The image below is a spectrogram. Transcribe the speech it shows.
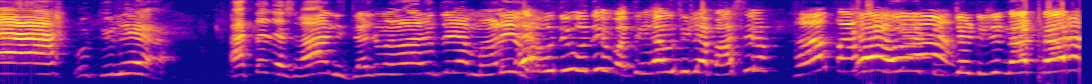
આ ઉઠી લે. આ તો દસમા રિઝલ્ટ મળવાનું તો લે એ મળ્યું ઉધી ઉઠી ભત્રીજા ઉઠી લે પાસે હા એ ઓ ડીજે ડીજે નાટ નાટ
